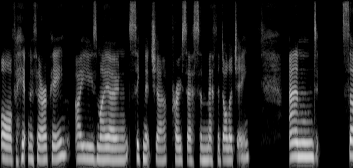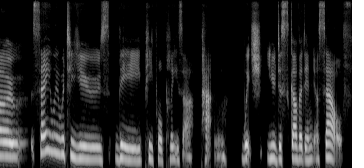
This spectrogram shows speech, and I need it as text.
of hypnotherapy. I use my own signature process and methodology. And so, say we were to use the people pleaser pattern which you discovered in yourself.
